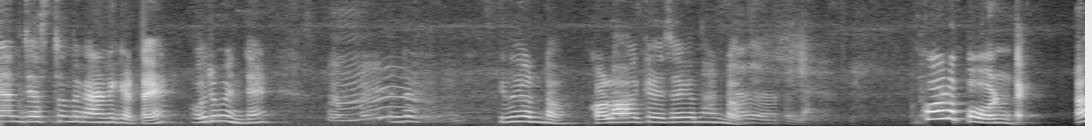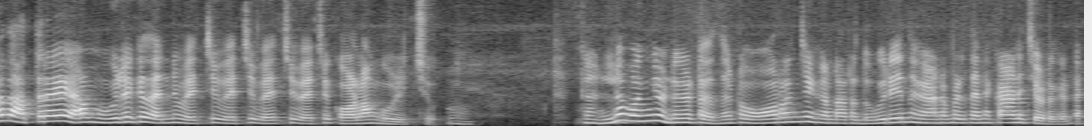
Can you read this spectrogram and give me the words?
ഞാൻ ജസ്റ്റ് ഒന്ന് കാണിക്കട്ടെ. ഒരു മിനിറ്റ്. ഇത് കണ്ടോ? കൊളാക്കി വെച്ചേക്കുന്നുണ്ടോ? കുഴപ്പമുണ്ട്. അത് അത്രേ ആ മൂലയ്ക്ക് തന്നെ വെച്ച് വെച്ച് വെച്ച് വെച്ച് കുളം കുഴിച്ചു. നല്ല ഭംഗിയുണ്ട് കേട്ടോ. എന്നിട്ട് ഓറഞ്ച് കളർ ദൂരെ നിന്ന് കാണുമ്പോഴത്തേനെ കാണിച്ചു കൊടുക്കട്ടെ.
